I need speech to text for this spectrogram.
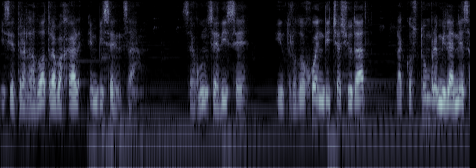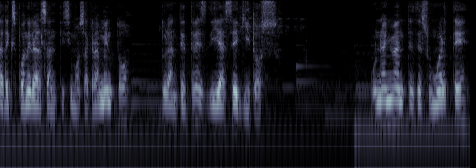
y se trasladó a trabajar en Vicenza. Según se dice, introdujo en dicha ciudad la costumbre milanesa de exponer al Santísimo Sacramento durante tres días seguidos. Un año antes de su muerte,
